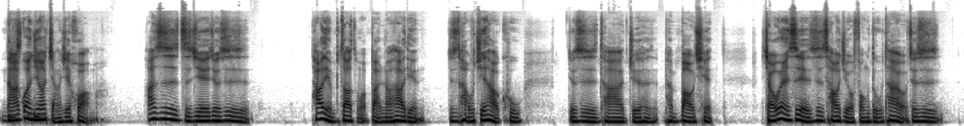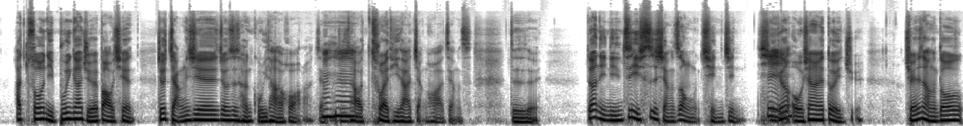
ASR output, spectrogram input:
拿冠军要讲一些话嘛，他是直接就是他有点不知道怎么办，然后他有点就是他，我记得他有哭。就是他觉得很很抱歉，小威廉斯也是超级有风度，他有就是他说你不应该觉得抱歉，就讲一些就是很鼓励他的话了，这样、嗯、就是他出来替他讲话这样子，对对对，对啊，你你自己试想这种情境，你跟偶像在对决，全场都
